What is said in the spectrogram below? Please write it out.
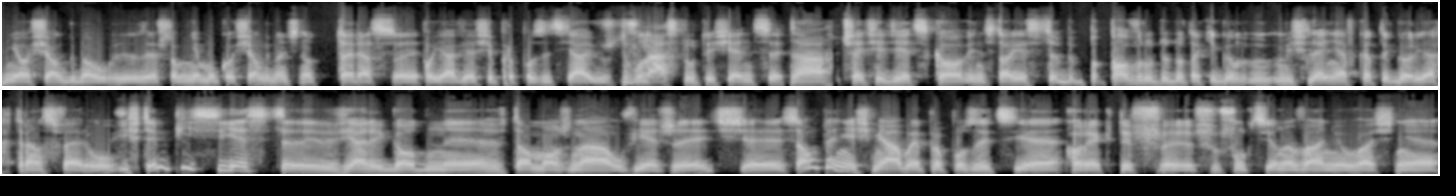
nie osiągnął, zresztą nie mógł osiągnąć. No teraz pojawia się propozycja już 12 tysięcy za trzecie dziecko, więc to jest powrót do takiego myślenia w kategoriach transferu. I w tym PiS jest y, wiarygodny, w to można uwierzyć. Y, są te nieśmiałe propozycje korekty w, w funkcjonowaniu właśnie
